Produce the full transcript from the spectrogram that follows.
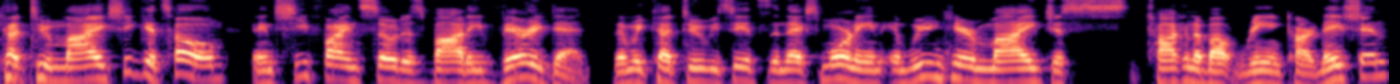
Cut to Mai. She gets home and she finds Sota's body very dead. Then we cut to, we see it's the next morning and we hear Mai just talking about reincarnation.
